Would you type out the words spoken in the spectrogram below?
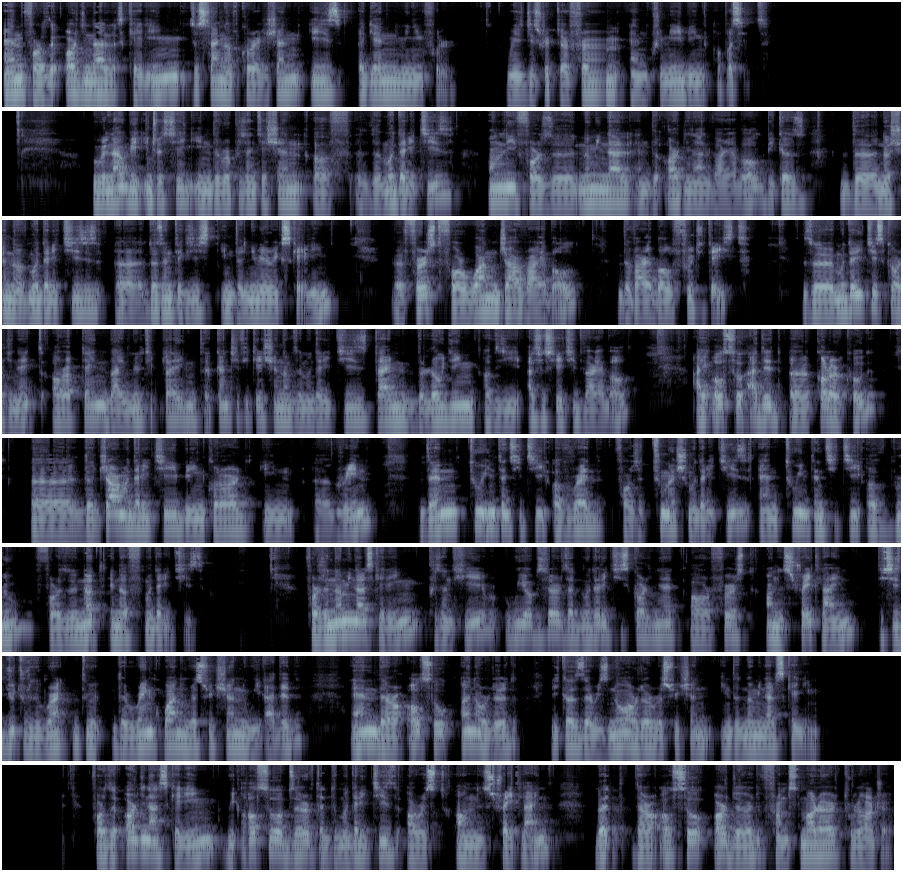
And for the ordinal scaling, the sign of correlation is again meaningful, with descriptor firm and creamy being opposite. We will now be interested in the representation of the modalities only for the nominal and the ordinal variable because the notion of modalities uh, doesn't exist in the numeric scaling. Uh, first, for one jar variable, the variable fruity taste, the modalities coordinate are obtained by multiplying the quantification of the modalities times the loading of the associated variable. I also added a color code, uh, the jar modality being colored in uh, green. Then two intensity of red for the too much modalities, and two intensity of blue for the not enough modalities. For the nominal scaling present here, we observe that modalities coordinate are first on a straight line. This is due to the rank, the, the rank one restriction we added, and they are also unordered because there is no order restriction in the nominal scaling. For the ordinal scaling, we also observe that the modalities are on a straight line, but they are also ordered from smaller to larger.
